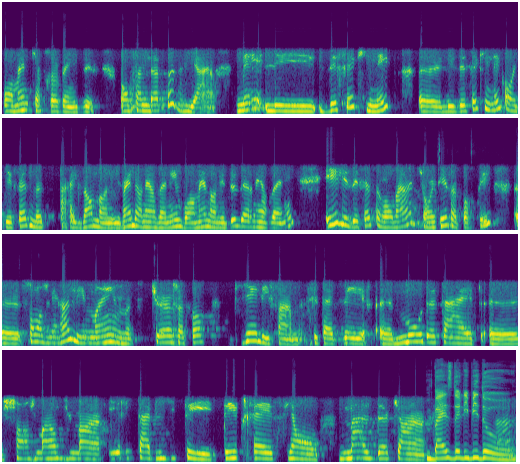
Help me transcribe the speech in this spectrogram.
voire même 90. Donc, ça ne date pas d'hier. Mais les effets cliniques, euh, les essais cliniques ont été faits, par exemple, dans les 20 dernières années, voire même dans les 10 dernières années, et les effets secondaires qui ont été reportés euh, sont en général les mêmes que reportent bien des femmes, c'est-à-dire euh, maux de tête, euh, changement d'humeur, irritabilité, dépression, mal de cœur. Baisse de libido. Hein?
